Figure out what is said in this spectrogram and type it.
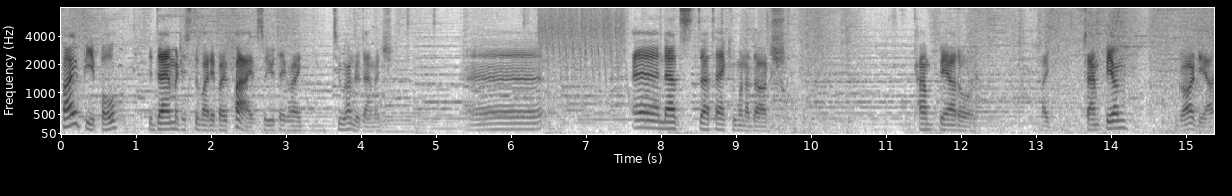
five people, the damage is divided by five, so you take like 200 damage. Uh, and that's the attack you want to dodge. Campeador. Like, champion? Guardia.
